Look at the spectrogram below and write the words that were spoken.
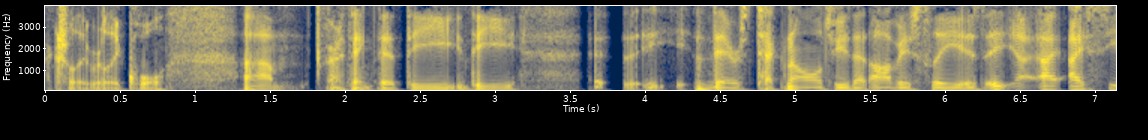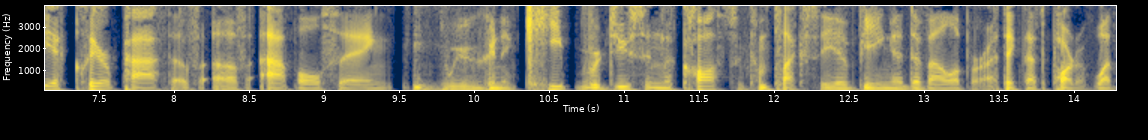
actually really cool. Um, I think that the the there's technology that obviously is I, I, see a clear path of, of apple saying we're going to keep reducing the cost and complexity of being a developer. I think that's part of what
